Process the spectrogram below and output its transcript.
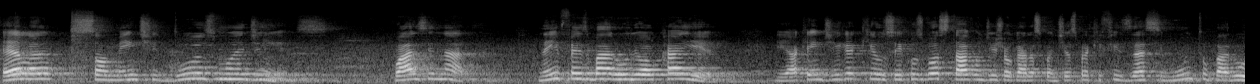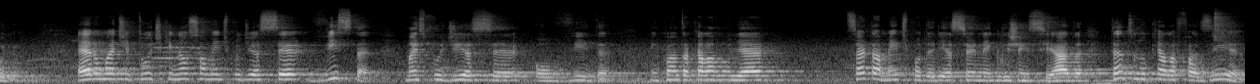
ela somente duas moedinhas, quase nada, nem fez barulho ao cair e há quem diga que os ricos gostavam de jogar as quantias para que fizesse muito barulho. Era uma atitude que não somente podia ser vista, mas podia ser ouvida. Enquanto aquela mulher certamente poderia ser negligenciada, tanto no que ela fazia,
